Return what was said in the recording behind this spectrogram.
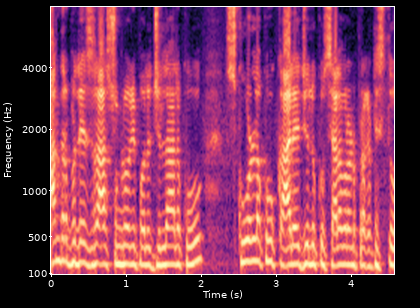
ఆంధ్రప్రదేశ్ రాష్ట్రంలోని పలు జిల్లాలకు స్కూళ్ళకు కాలేజీలకు సెలవులను ప్రకటిస్తూ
